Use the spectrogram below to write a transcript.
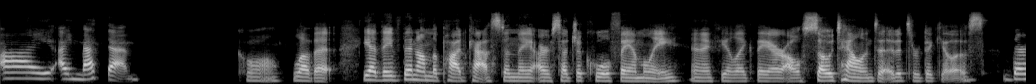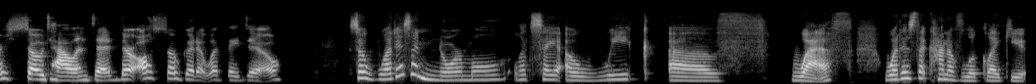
I I met them. Cool. Love it. Yeah, they've been on the podcast and they are such a cool family. And I feel like they are all so talented. It's ridiculous. They're so talented. They're all so good at what they do. So, what is a normal, let's say, a week of WEF? What does that kind of look like you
